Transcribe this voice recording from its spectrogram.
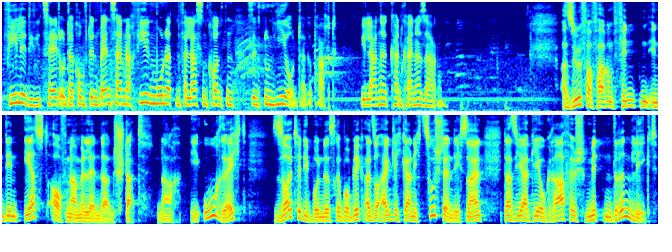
Viele, die die Zeltunterkunft in Bensheim nach vielen Monaten verlassen konnten, sind nun hier untergebracht. Wie lange, kann keiner sagen. Asylverfahren finden in den Erstaufnahmeländern statt. Nach EU-Recht sollte die Bundesrepublik also eigentlich gar nicht zuständig sein, da sie ja geografisch mittendrin liegt.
